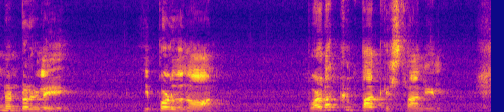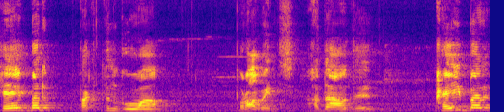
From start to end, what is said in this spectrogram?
நண்பர்களே இப்பொழுது நான் வடக்கு பாகிஸ்தானில் ஹேபர் பக்தன்குவா ப்ராவின்ஸ் அதாவது கைபர்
